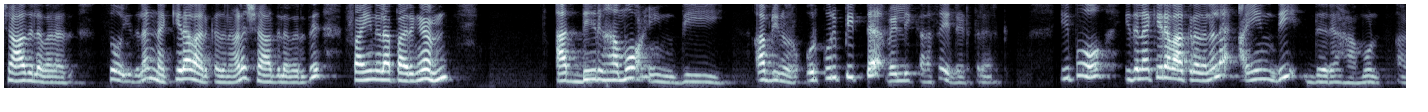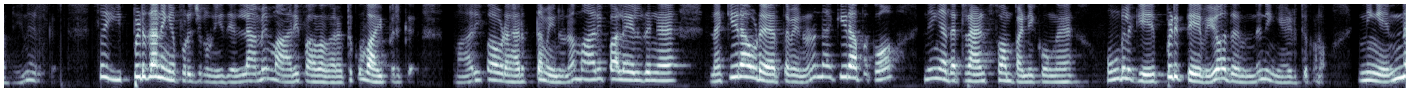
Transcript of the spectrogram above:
ஷாதில் வராது. ஸோ இதெல்லாம் நக்கிராவாக இருக்கிறதுனால ஷாதில் வருது. ஃபைனலாக பாருங்கள் அத்திர்ஹமோ ஐந்தி அப்படின்னு வரும். ஒரு குறிப்பிட்ட வெள்ளிக்காசு என் இடத்துல இருக்கு. இப்போ இதை நக்கிரவாக்குறதுனால ஐந்தி திரஹமுன் அப்படின்னு இருக்கு. ஸோ இப்படி தான் நீங்கள் புரிஞ்சுக்கணும். இது எல்லாமே மாரிஃபாவை வரத்துக்கும் வாய்ப்பு இருக்குது மாரிஃபாவோட அர்த்தம் வேணும்னா மாரிஃபாவில் எழுதுங்க. நக்கீராவோட அர்த்தம் வேணும்னா நக்கீரா பக்கம் நீங்கள் அதை டிரான்ஸ்ஃபார்ம் பண்ணிக்கோங்க. உங்களுக்கு எப்படி தேவையோ அதை வந்து நீங்கள் எடுத்துக்கணும். நீங்கள் என்ன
